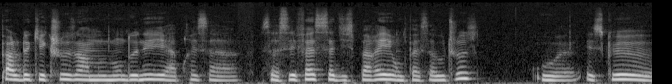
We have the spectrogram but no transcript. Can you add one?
parle de quelque chose à un moment donné et après ça, ça s'efface, ça disparaît et on passe à autre chose? Ou euh, est-ce que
